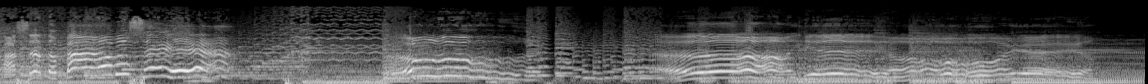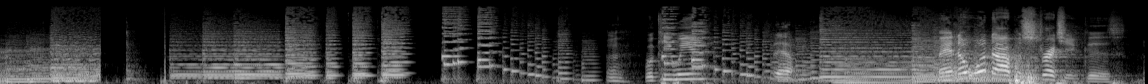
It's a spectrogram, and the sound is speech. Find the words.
I said the Bible said, oh, I was stretching, cause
